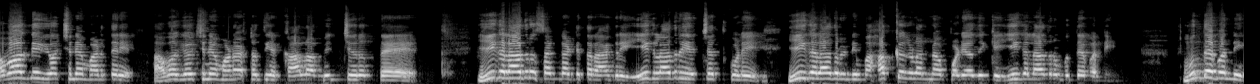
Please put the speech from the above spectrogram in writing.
ಅವಾಗ ನೀವು ಯೋಚನೆ ಮಾಡ್ತೀರಿ ಅವಾಗ ಯೋಚನೆ ಮಾಡೋಷ್ಟೊತ್ತಿಗೆ ಕಾಲ ಮಿಂಚಿರುತ್ತೆ. ಈಗಲಾದ್ರೂ ಸಂಘಟಿತರಾಗ್ರಿ, ಈಗಲಾದ್ರೂ ಎಚ್ಚೆತ್ಕೊಳ್ಳಿ ಈಗಲಾದ್ರೂ ನಿಮ್ಮ ಹಕ್ಕುಗಳನ್ನ ಪಡೆಯೋದಕ್ಕೆ ಈಗಲಾದ್ರೂ ಮುಂದೆ ಬನ್ನಿ. ಮುಂದೆ ಬನ್ನಿ.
